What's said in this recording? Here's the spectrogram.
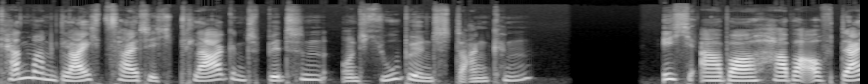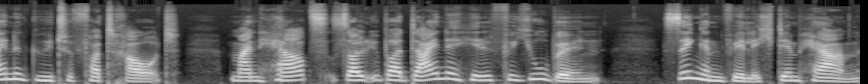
Kann man gleichzeitig klagend bitten und jubelnd danken? Ich aber habe auf deine Güte vertraut, mein Herz soll über deine Hilfe jubeln. Singen will ich dem Herrn,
